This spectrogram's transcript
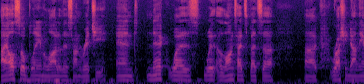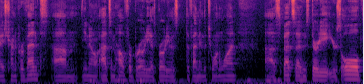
I also blame a lot of this on Ritchie. And Nick was with alongside Spezza uh, rushing down the ice trying to prevent, um, you know, add some help for Brodie as Brodie was defending the two on one. Uh, Spezza, who's 38 years old,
